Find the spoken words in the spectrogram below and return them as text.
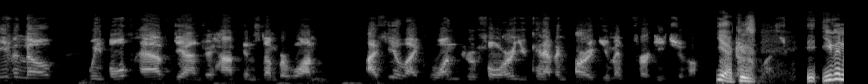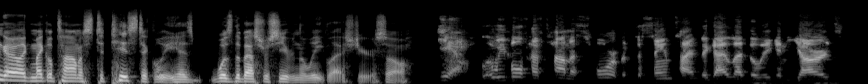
even though we both have DeAndre Hopkins number one, I feel like one through four, you can have an argument for each of them. Yeah, because oh, even a guy like Michael Thomas statistically has was the best receiver in the league last year. So yeah, we both have Thomas four, but at the same time, the guy led the league in yards,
